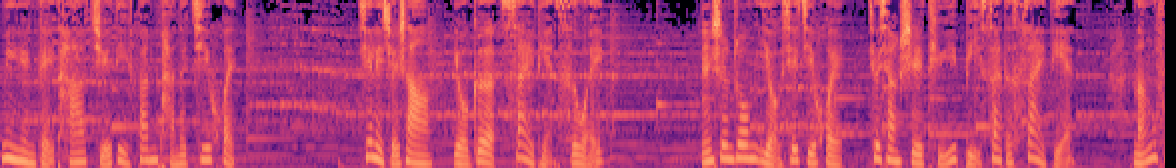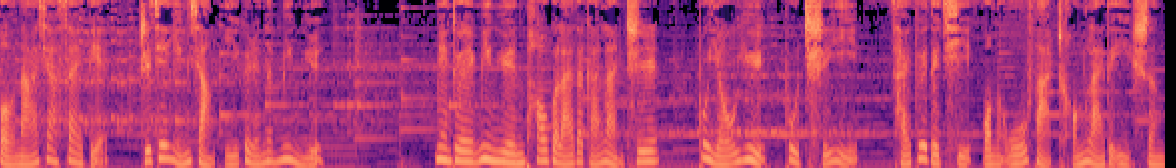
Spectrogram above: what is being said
命运给他绝地翻盘的机会。心理学上有个赛点思维，人生中有些机会就像是体育比赛的赛点，能否拿下赛点，直接影响一个人的命运。面对命运抛过来的橄榄枝，不犹豫，不迟疑。才对得起我们无法重来的一生。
